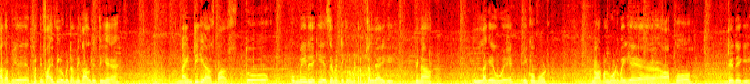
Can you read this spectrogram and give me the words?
अगर तो ये 35 किलोमीटर निकाल देती है 90 के आसपास तो उम्मीद है कि ये 70 किलोमीटर चल जाएगी बिना लगे हुए इको मोड नॉर्मल मोड में ये आपको दे देगी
